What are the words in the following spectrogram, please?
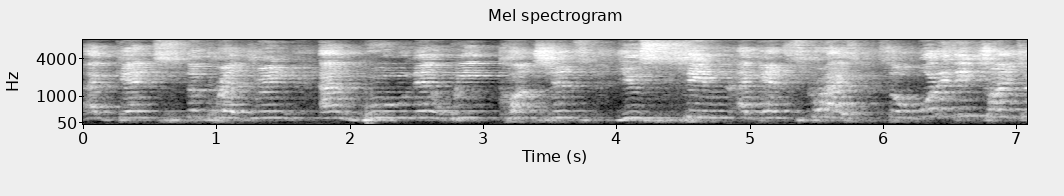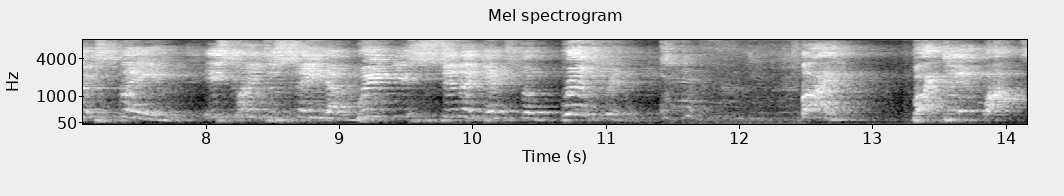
against the brethren and wound their weak conscience, you sin against Christ. So what is he trying to explain? He's trying to say that when you sin against the brethren, by, by doing what?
